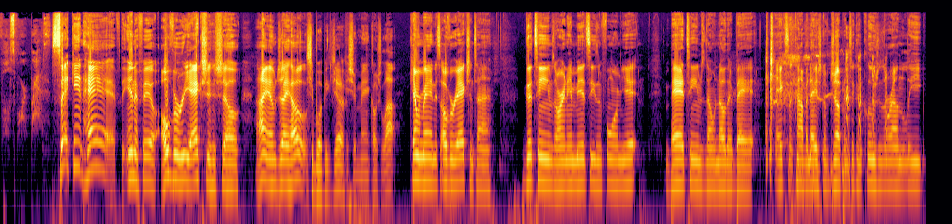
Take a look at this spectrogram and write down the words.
Full sport press. Second half, the NFL overreaction show. I am Jay Ho. It's your boy Big Jeff. It's your man, Coach Lock. Cameraman, it's overreaction time. Good teams aren't in midseason form yet. Bad teams don't know they're bad. Excellent combination of jumping to conclusions around the league.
